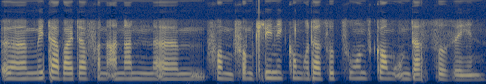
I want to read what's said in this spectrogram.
äh, Mitarbeiter von anderen ähm, vom, vom Klinikum oder so zu uns kommen, um das zu sehen.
